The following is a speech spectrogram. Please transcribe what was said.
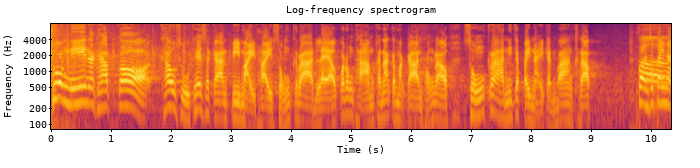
ช่วงนี้นะครับก็เข้าสู่เทศกาลปีใหม่ไทยสงกรานต์แล้วก็ต้องถามคณะกรรมการของเรา สงกรานต์นี้จะไปไหนกันบ้างครับ ก่อนจะไปไหน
